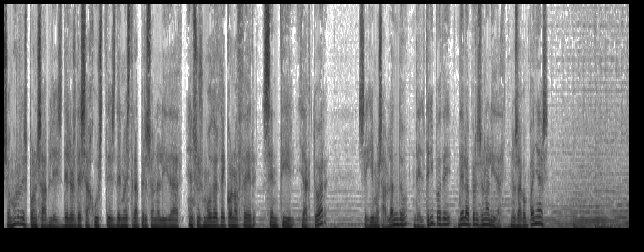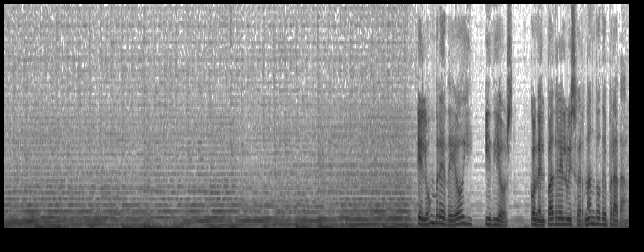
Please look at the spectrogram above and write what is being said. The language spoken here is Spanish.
¿Somos responsables de los desajustes de nuestra personalidad en sus modos de conocer, sentir y actuar? Seguimos hablando del trípode de la personalidad. ¿Nos acompañas? El hombre de hoy y Dios, con el padre Luis Fernando de Prada.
